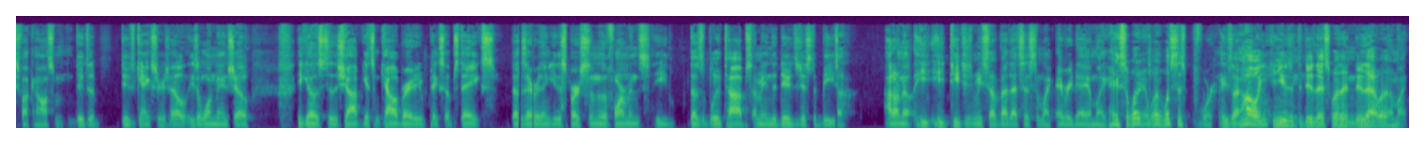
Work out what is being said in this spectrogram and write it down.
he's fucking awesome. Dude's a dude's gangster as hell. He's a one man show. He goes to the shop, gets them calibrated, picks up stakes, does everything. He disperses them to the foremans. He does the blue tops. I mean, the dude's just a beast. I don't know. He he teaches me stuff about that system like every day. I'm like, hey, so what, what what's this for? And he's like, oh, you can use it to do this with it and do that with it. I'm like,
